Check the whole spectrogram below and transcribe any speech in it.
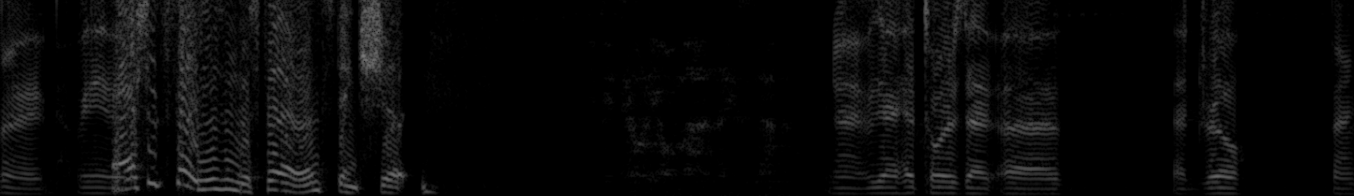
Alright, we need I should start using this feral instinct shit. Alright, we gotta head towards that, uh, that drill thing.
